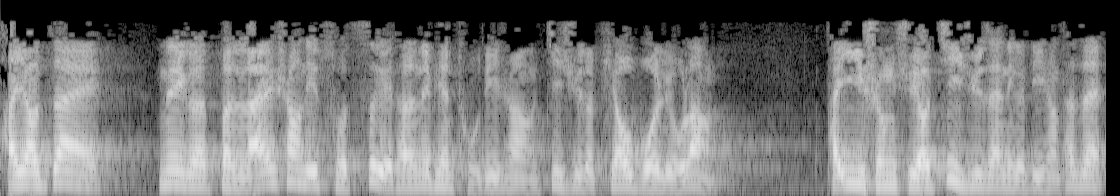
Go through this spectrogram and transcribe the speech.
他要在那个本来上帝所赐给他的那片土地上继续的漂泊流浪，他一生需要寄居在那个地上。他在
